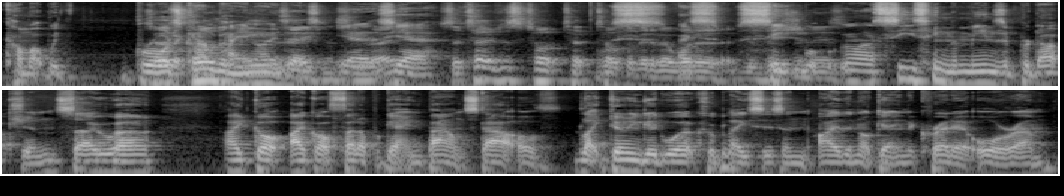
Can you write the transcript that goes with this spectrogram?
come up with So broader it's called a campaign means ideas. agency, yeah, right? yeah. So tell, just talk, t- talk a bit about what a, vision is. well, seizing the means of production. So uh, I got I got fed up of getting bounced out of like doing good work for places and either not getting the credit or um,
